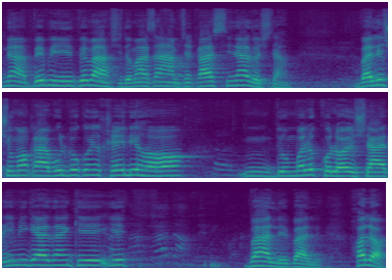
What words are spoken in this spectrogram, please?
نه ببینید ببخشید. من اصلا همچین قصدی نداشتم. ولی شما قبول بکنید خیلی ها دنبال کلاه شرعی میگردن که یه بله بله. حالا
